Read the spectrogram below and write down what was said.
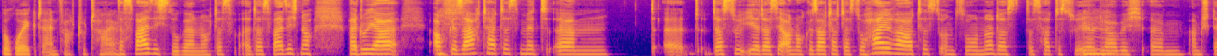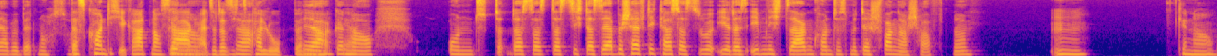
beruhigt einfach total. Das weiß ich sogar noch. Das, das weiß ich noch, weil du ja auch gesagt hattest mit, ähm, äh, dass du ihr das ja auch noch gesagt hast, dass du heiratest und so, ne? Das, das hattest du ihr, mhm. glaube ich, ähm, am Sterbebett noch so. Das konnte ich ihr gerade noch sagen, genau. also dass ich ja. verlobt bin. Ja, ne? genau. Ja. Und dass, dass, dass dich das sehr beschäftigt hast, dass du ihr das eben nicht sagen konntest mit der Schwangerschaft, ne? Mhm. Genau.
